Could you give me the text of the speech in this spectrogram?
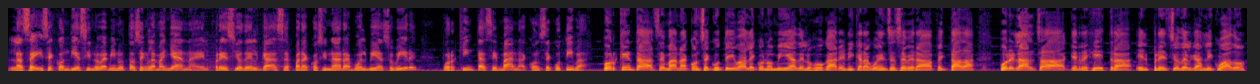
Las 6 con 19 minutos en la mañana. El precio del gas para cocinar vuelve a subir por quinta semana consecutiva. Por quinta semana consecutiva, la economía de los hogares nicaragüenses se verá afectada por el alza que registra el precio del gas licuado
